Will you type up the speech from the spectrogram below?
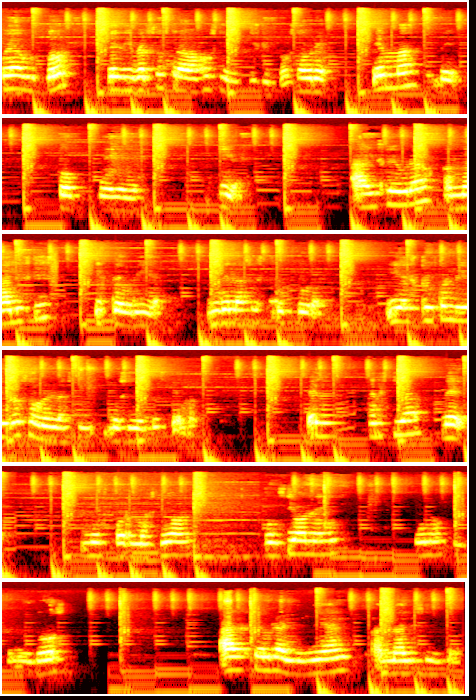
fue, autor de diversos trabajos científicos sobre temas de topología, álgebra, análisis y teoría de las estructuras y ha escrito libros sobre los siguientes temas. Energía de deformación, funciones, 1, funciones 2, álgebra lineal, análisis 2.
